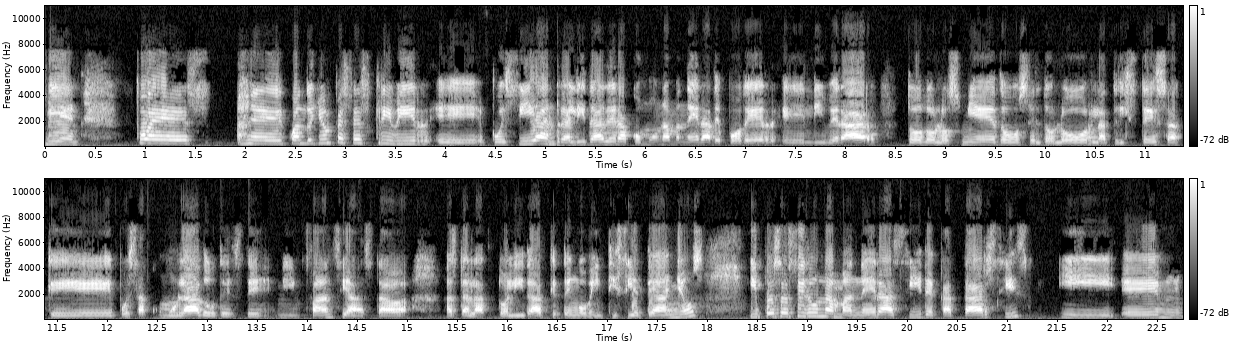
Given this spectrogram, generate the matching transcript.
Bien, pues eh, cuando yo empecé a escribir eh, poesía, en realidad era como una manera de poder eh, liberar todos los miedos, el dolor, la tristeza que he pues acumulado desde mi infancia hasta, hasta la actualidad, que tengo 27 años, y pues ha sido una manera así de catarsis y he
